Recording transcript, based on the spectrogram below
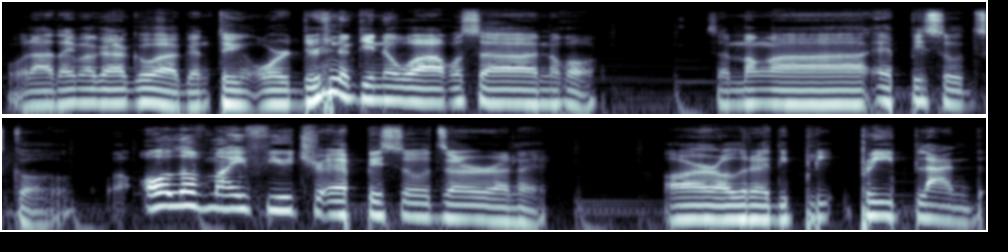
wala tayong magagawa. Ganito yung order na ginawa ko sa, ano ko, sa mga episodes ko. All of my future episodes are ano eh, are already pre- pre-planned.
